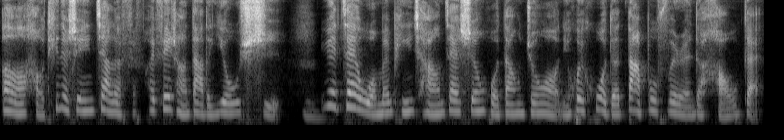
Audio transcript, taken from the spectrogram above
呃，好听的声音占了非非常大的优势，嗯、因为在我们平常在生活当中哦，你会获得大部分人的好感。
